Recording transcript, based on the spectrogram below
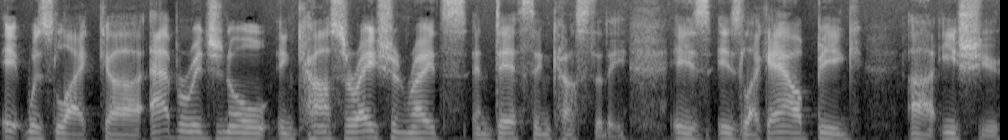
it was like uh, Aboriginal incarceration rates and deaths in custody is is like our big. Uh, issue.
